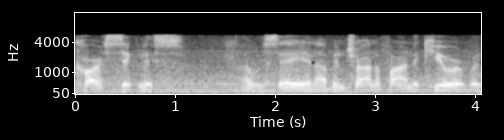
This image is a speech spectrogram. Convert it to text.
car sickness, I would say, and I've been trying to find a cure, but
